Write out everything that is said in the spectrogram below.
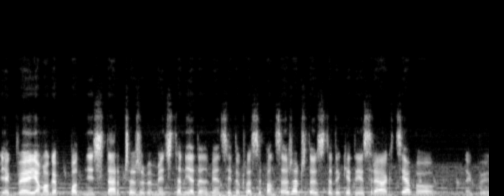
jakby ja mogę podnieść tarczę, żeby mieć ten jeden więcej do klasy pancerza, czy to jest wtedy, kiedy jest reakcja, bo jakby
